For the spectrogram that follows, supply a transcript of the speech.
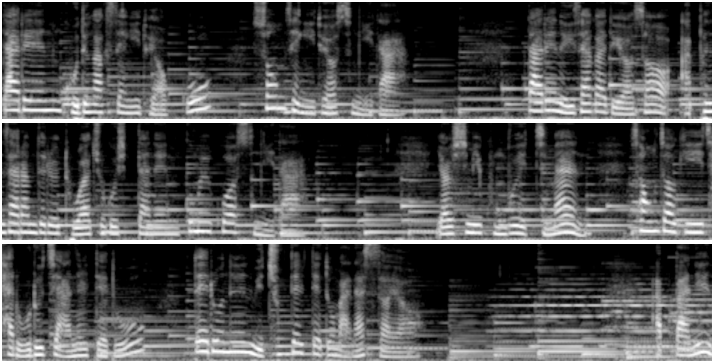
딸은 고등학생이 되었고 수험생이 되었습니다. 딸은 의사가 되어서 아픈 사람들을 도와주고 싶다는 꿈을 꾸었습니다. 열심히 공부했지만 성적이 잘 오르지 않을 때도 때로는 위축될 때도 많았어요. 아빠는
